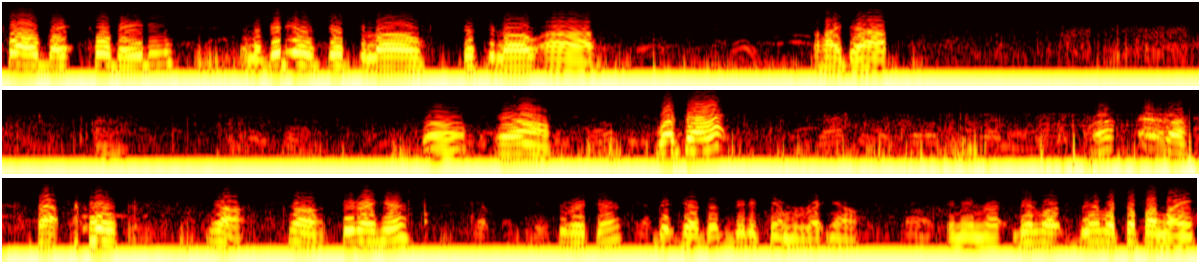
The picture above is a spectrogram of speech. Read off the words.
12 1280, and the video is just below just below uh, high def. So yeah, what's that? Oh, uh, crap. yeah, no, see right here? Yep, See right there? Yep. The, yeah, the video camera right now. Oh. And then right, then what then what's up on my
